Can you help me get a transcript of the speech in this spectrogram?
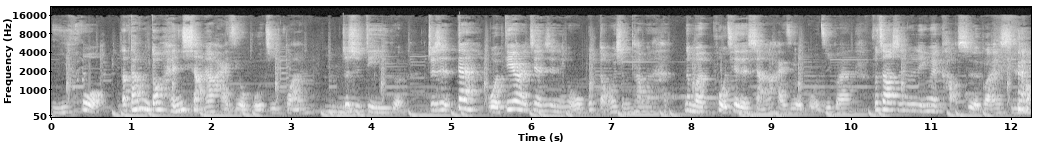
疑惑，那他们都很想要孩子有国际观，嗯，这是第一个。就是，但我第二件事情，我不懂为什么他们很那么迫切的想要孩子有国际观，不知道是不是因为考试的关系哦，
